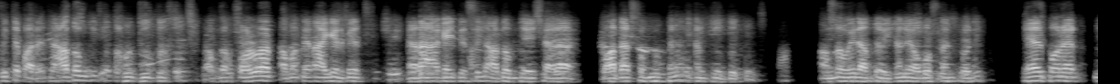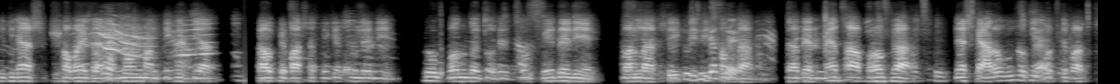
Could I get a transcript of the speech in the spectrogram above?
হতে পারে যে আদম দিকে তখন যুদ্ধ চলছিল। আমরা ফরওয়ার্ড আমাদের আগের বেচ এরা আগাইতেছিল আদম দিয়ে সারা বাধার সম্মুখীন এখানে যুদ্ধ চলছে আমরা ওই রাতে ওইখানে অবস্থান করি। এরপরের ইতিহাস সবাই জানে মর্মান্তিক ইতিহাস কাউকে বাসা থেকে তুলে নিয়ে, চোখ বন্ধ করে, চোখ বেঁধে নিয়ে বাংলার সেই কৃতি সন্তান যাদের মেধা প্রজ্ঞা দেশকে আরও উন্নতি করতে পারছে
